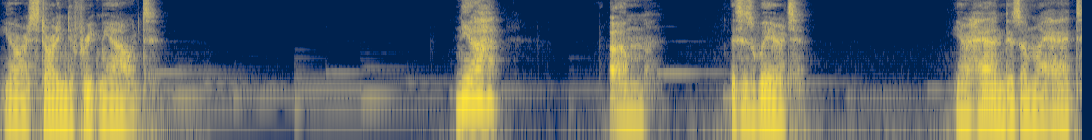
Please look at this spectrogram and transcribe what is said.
You're starting to freak me out. Nia! Um, this is weird. Your hand is on my head.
